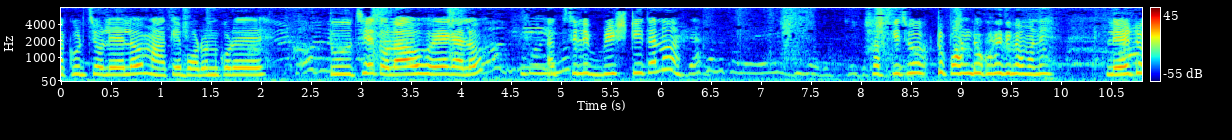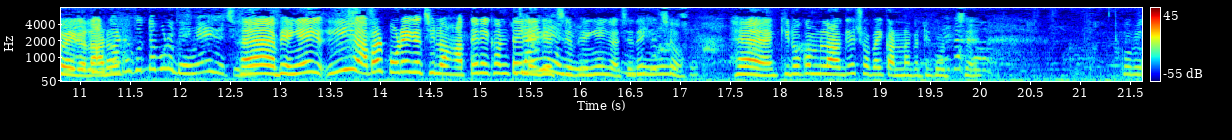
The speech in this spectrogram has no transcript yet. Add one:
ঠাকুর চলে এলো মাকে বরণ করে তুলছে তোলাও হয়ে গেল। অ্যাকচুয়ালি বৃষ্টিতে না সবকিছু একটু পন্ড করে দিল মানে লেট হয়ে গেল। আরও হ্যাঁ ভেঙে ই আবার পড়ে গেছিল হাতের এখানটাই লেগেছে ভেঙে গেছে দেখেছ? হ্যাঁ কীরকম লাগে সবাই কান্নাকাটি করছে। খুবই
